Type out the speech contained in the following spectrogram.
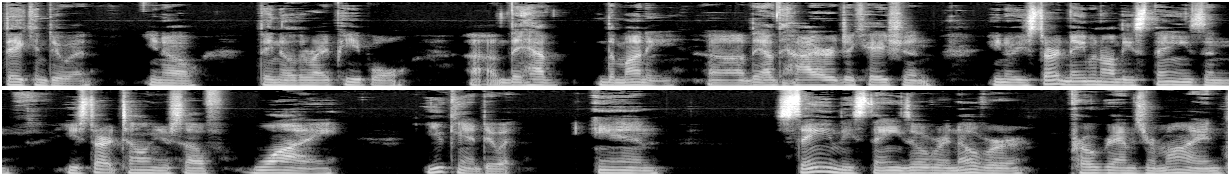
they can do it. You know, they know the right people. Um, they have the money. Uh, they have the higher education. You know, you start naming all these things and you start telling yourself why you can't do it. And saying these things over and over programs your mind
